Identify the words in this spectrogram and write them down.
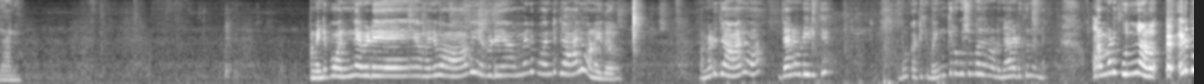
ജാനു അമ്മേന്റെ പൊന്നെവിടെ അമ്മയുടെ ഭാവി എവിടെ? അമ്മയുടെ പൊന്നെ ജാനു ആണോ ഇത്? അമ്മയുടെ ജാനുവാ? ജാനു ഇവിടെ ഇരിക്ക്? അപ്പോൾ കട്ടിക്ക് ഭയങ്കര കുശുമ്പോ ഇതിനോട് ഞാൻ എടുക്കുന്നതന്നെ നമ്മുടെ കുഞ്ഞാണ്. എടുത്ത്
